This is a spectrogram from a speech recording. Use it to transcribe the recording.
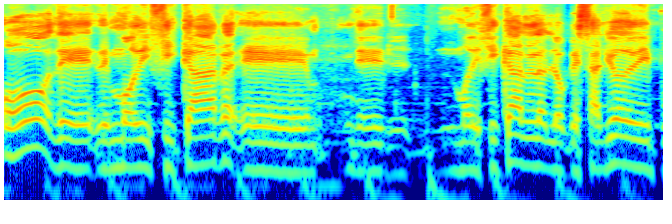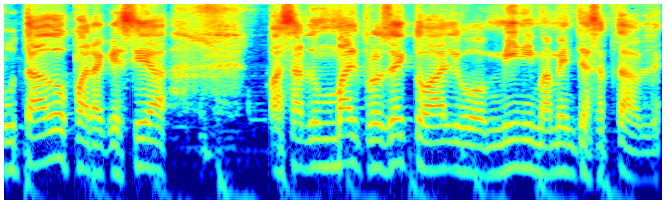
o de, modificar, eh, modificar lo que salió de diputados para que sea pasar de un mal proyecto a algo mínimamente aceptable.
